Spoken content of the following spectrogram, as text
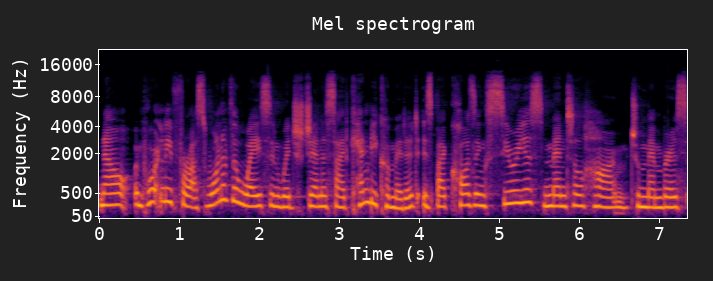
Now, importantly for us, one of the ways in which genocide can be committed is by causing serious mental harm to members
